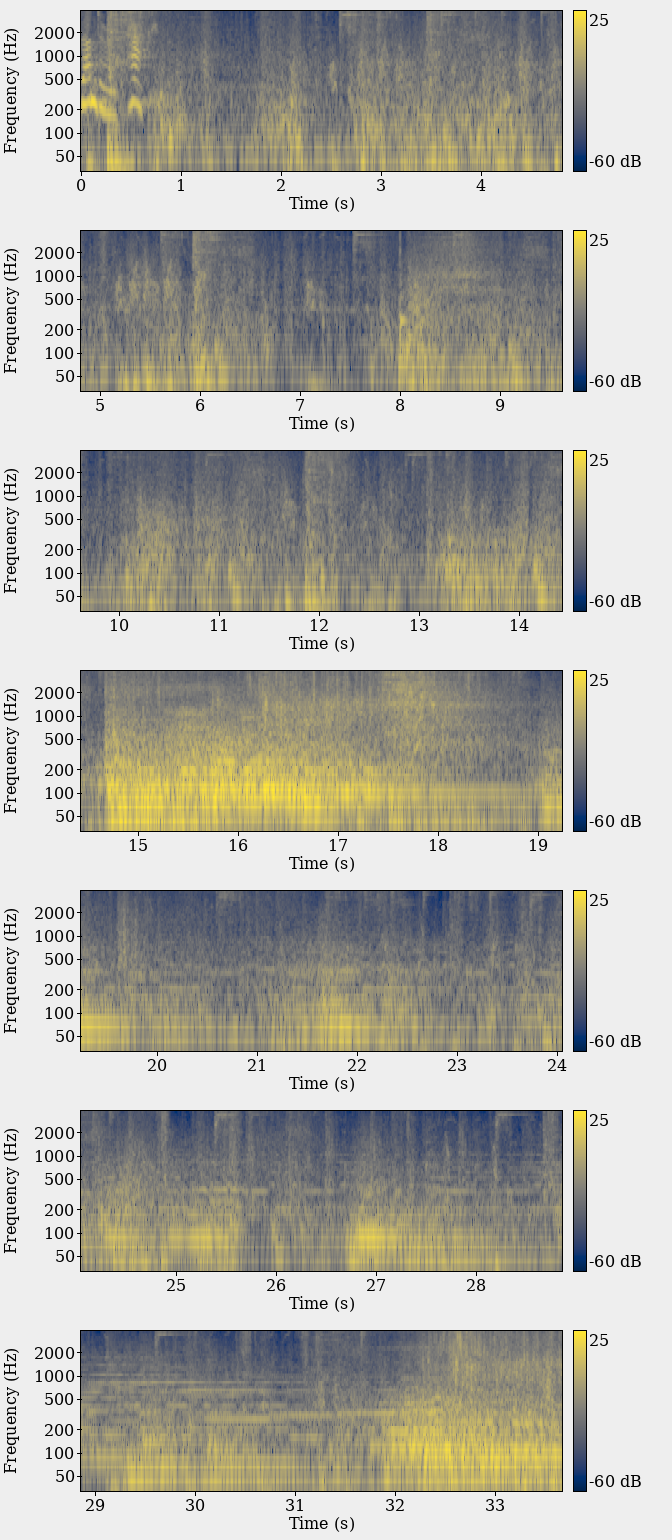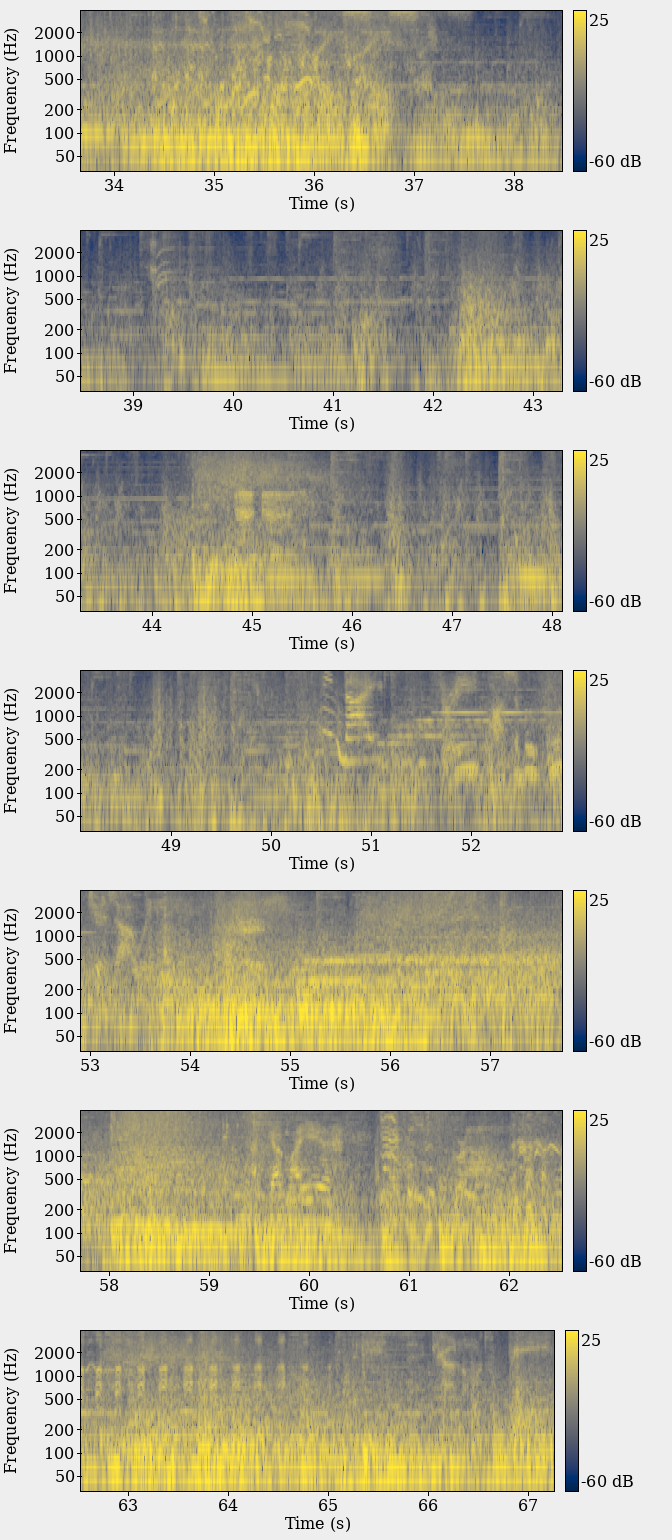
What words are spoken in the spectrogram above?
Is under attack. Denied. Three possible futures, are we? I've got my ear. This cannot be.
